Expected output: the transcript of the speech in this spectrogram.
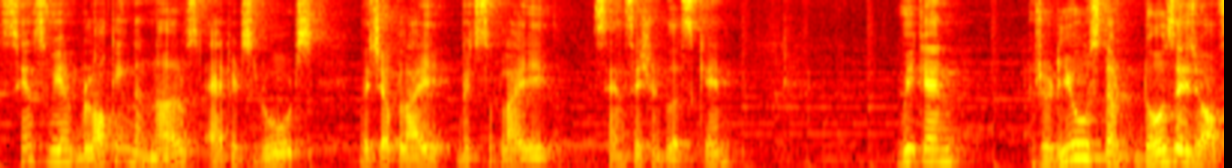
since we are blocking the nerves at its roots which apply which supply sensation to the skin, we can reduce the dosage of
